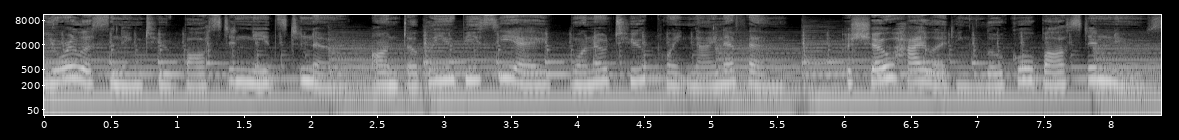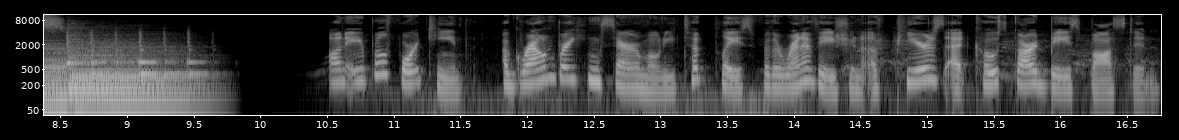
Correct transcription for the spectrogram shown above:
You're listening to Boston Needs to Know on WBCA 102.9 FM, a show highlighting local Boston news. On April 14th, a groundbreaking ceremony took place for the renovation of piers at Coast Guard Base Boston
